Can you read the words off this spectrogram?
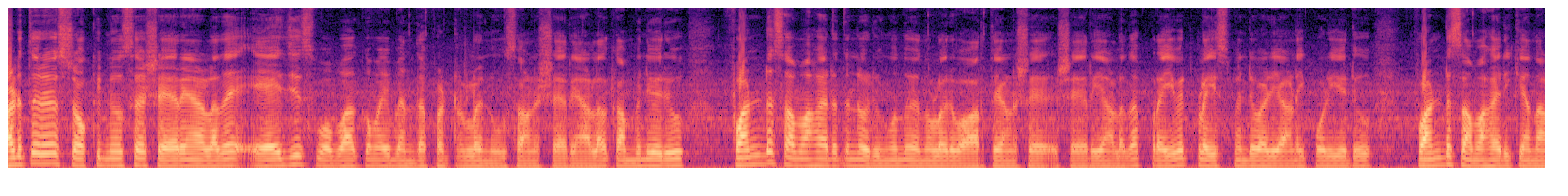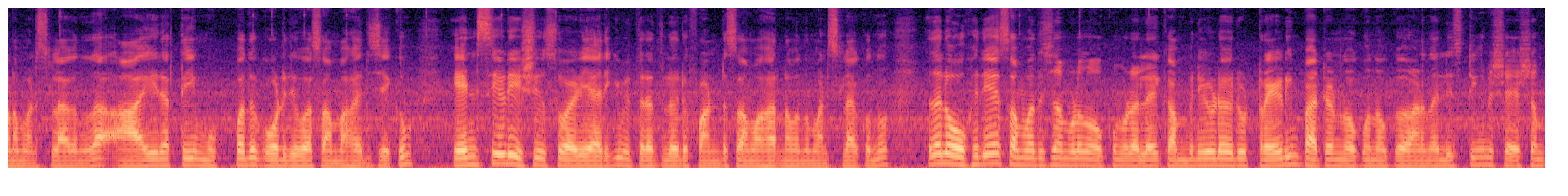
അടുത്തൊരു സ്റ്റോക്ക് ന്യൂസ് ഷെയർ ചെയ്യാനുള്ളത് ഏജിസ് വൊബാക്കുമായി ബന്ധപ്പെട്ടുള്ള ന്യൂസാണ് ഷെയർ ചെയ്യാനുള്ളത്. കമ്പനി ഒരു ഫണ്ട് സമാഹരണത്തിന് ഒരുങ്ങുന്നു എന്നുള്ളൊരു വാർത്തയാണ് ഷെയർ ചെയ്യാനുള്ളത്. പ്രൈവറ്റ് പ്ലേസ്മെന്റ് വഴിയാണ് ഇപ്പോൾ ഈ ഒരു ഫണ്ട് സമാഹരിക്കുക എന്നാണ് മനസ്സിലാകുന്നത്. ആയിരത്തി മുപ്പത് കോടി രൂപ സമാഹരിച്ചേക്കും. എൻ സി ഡി ഇഷ്യൂസ് വഴിയായിരിക്കും ഇത്തരത്തിലൊരു ഫണ്ട് സമാഹരണം എന്ന് മനസ്സിലാക്കുന്നു. ഇതിൽ ഓഹരിയെ സംബന്ധിച്ച് നമ്മൾ നോക്കുമ്പോൾ അല്ലെങ്കിൽ കമ്പനിയുടെ ഒരു ട്രേഡിംഗ് പാറ്റേൺ നോക്കുമ്പോൾ നമുക്ക് കാണുന്നത് ലിസ്റ്റിങ്ങിന് ശേഷം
